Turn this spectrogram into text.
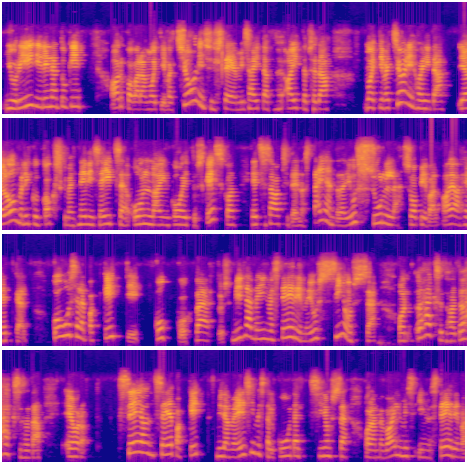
juriidiline tugi, Arko Vara motivatsioonisüsteem, mis aitab, aitab seda motivatsiooni hoida ja loomulikult kakskümmend neli seitse online koolituskeskkond, et sa saaksid ennast täiendada just sulle sobival ajahetkel. kogu selle paketi kokku väärtus, mille me investeerime just sinusse, on üheksa tuhat üheksasada eurot. see on see pakett, mida me esimestel kuudel sinusse oleme valmis investeerima,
